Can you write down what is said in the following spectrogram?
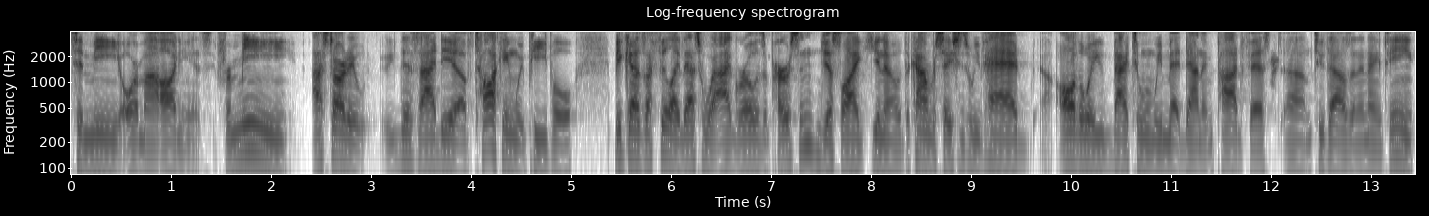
to me or my audience. For me, I started this idea of talking with people because I feel like that's where I grow as a person. Just like you know the conversations we've had all the way back to when we met down in Podfest um, 2019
